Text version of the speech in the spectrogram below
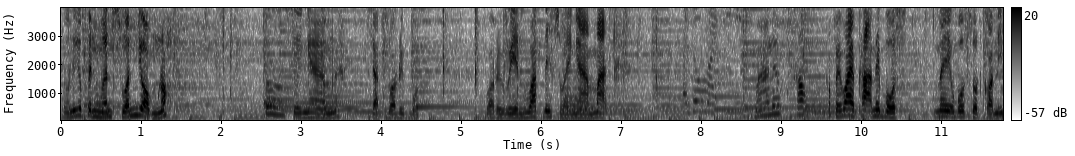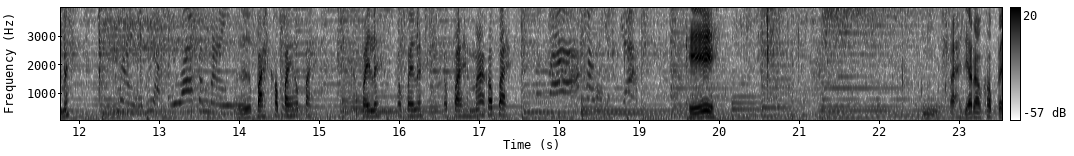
ตรงนี้ก็เป็นเหมือนสวนหย่อมเนาะโอ้สวยงามนะ จัดบริบทบริเวณวัดได้สวยงามมากไปตรงไหนอีกมาเร็วเข้าเข้าไปไหว้พระในโบสถ์ในอุโบสถก่อนดีไหมไหนไม่อยากไปไหว้ข้างในเออไปเข้าไปเข้าไป เข้าไปเลยเข้าไปเลยเข้าไปมาเข้าไป เค นี่ไปเดี๋ยวเราเข้าไป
